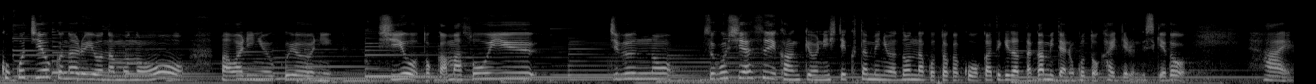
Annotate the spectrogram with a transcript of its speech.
心地よくなるようなものを周りに置くようにしようとか、まあ、そういう自分の過ごしやすい環境にしていくためにはどんなことが効果的だったかみたいなことを書いてるんですけどはい。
